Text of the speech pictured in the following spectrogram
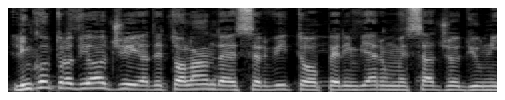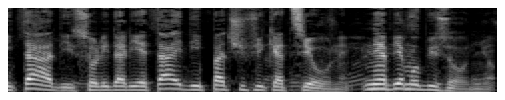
L'incontro di oggi, ha detto Hollande, è servito per inviare un messaggio di unità, di solidarietà e di pacificazione. Ne abbiamo bisogno.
